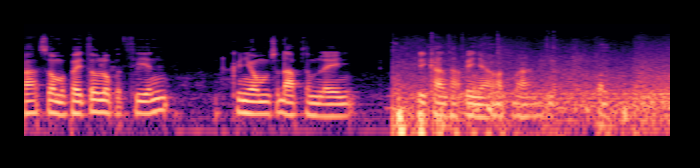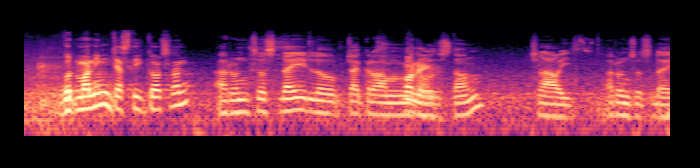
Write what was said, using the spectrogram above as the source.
បាទសូមអភ័យទោសលោកប្រធានខ្ញុំស្ដាប់សំឡេងពីខាងសហប្រញ្ញាអត់បាន Good morning Justice Goldstone អរុនសួស្ដីលោកចៅក្រម Goldstone ឆ្លើយអរុនសួស្ដី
